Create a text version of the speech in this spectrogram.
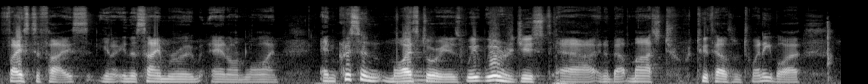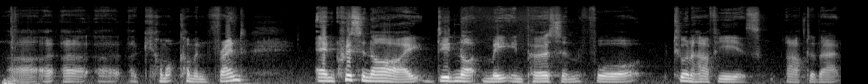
face to face, you know, in the same room and online. And Chris and my mm. story is we, we were introduced uh, in about March 2020 by uh, a, a, a, common friend. And Chris and I did not meet in person for two and a half years after that.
